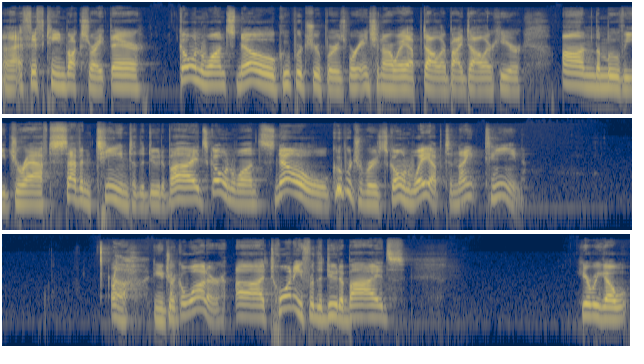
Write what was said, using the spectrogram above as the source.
uh, at 15 bucks right there. Going once, no, Gooper Troopers. We're inching our way up dollar by dollar here on the movie draft. 17 to the Dude Abides. Going once, no, Gooper Troopers going way up to 19. Ugh, need a drink of water. Uh, 20 for the Dude Abides. Here we go.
